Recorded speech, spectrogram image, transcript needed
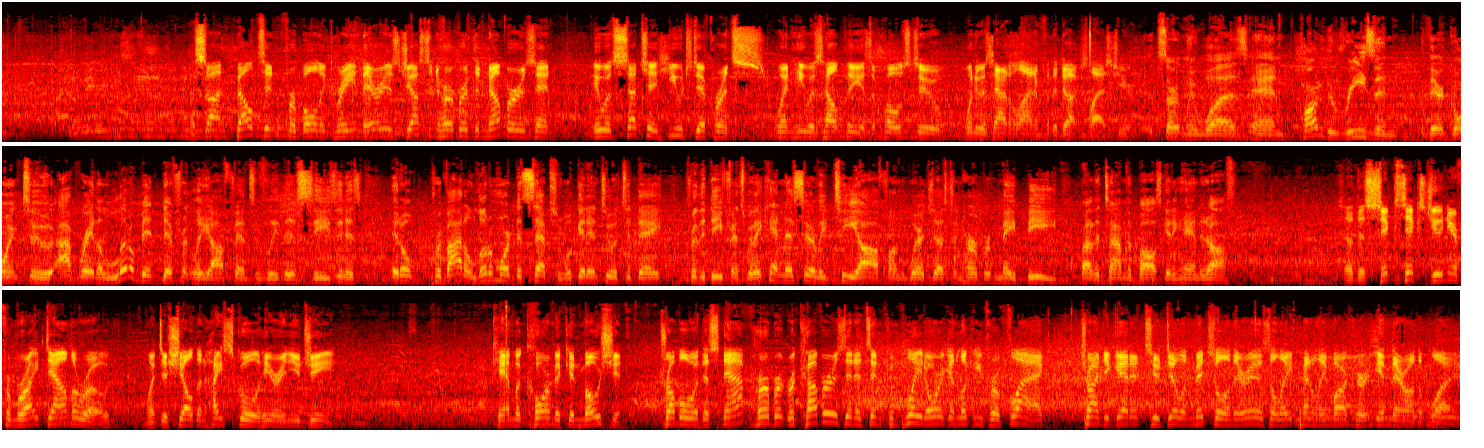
Hassan Belton for Bowling Green. There is Justin Herbert, the numbers, and it was such a huge difference when he was healthy as opposed to when he was out of the lineup for the Ducks last year. It certainly was, and part of the reason they're going to operate a little bit differently offensively this season is it'll provide a little more deception. We'll get into it today for the defense where they can't necessarily tee off on where Justin Herbert may be by the time the ball's getting handed off. So the 6'6 junior from right down the road went to Sheldon High School here in Eugene. Cam McCormick in motion. Trouble with the snap. Herbert recovers and it's incomplete. Oregon looking for a flag. Tried to get it to Dillon Mitchell and there is a late penalty marker in there on the play.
